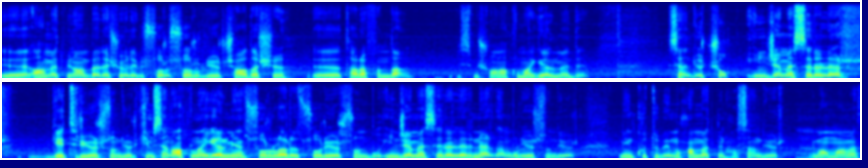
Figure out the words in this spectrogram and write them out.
E, Ahmet bin Hanbel'e şöyle bir soru soruluyor çağdaşı e, tarafından. İsmi şu an aklıma gelmedi. Sen diyor çok ince meseleler getiriyorsun diyor. Kimsenin aklına gelmeyen soruları soruyorsun. Bu ince meseleleri nereden buluyorsun diyor. Min kutubi Muhammed bin Hasan diyor. İmam Muhammed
